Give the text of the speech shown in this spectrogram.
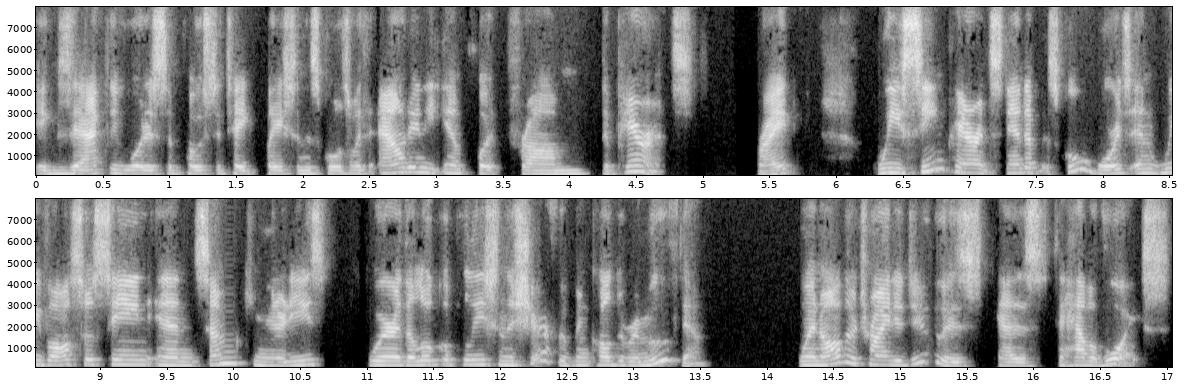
exactly what is supposed to take place in the schools without any input from the parents, right? We've seen parents stand up at school boards, and we've also seen in some communities where the local police and the sheriff have been called to remove them when all they're trying to do is as to have a voice.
